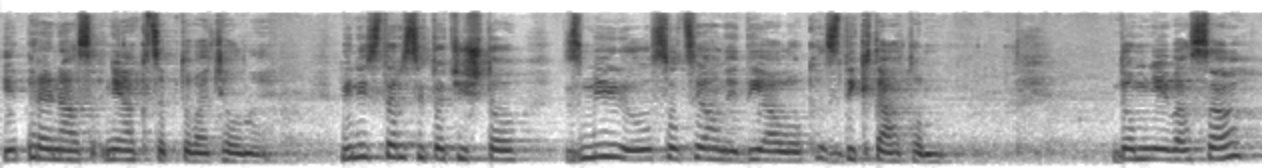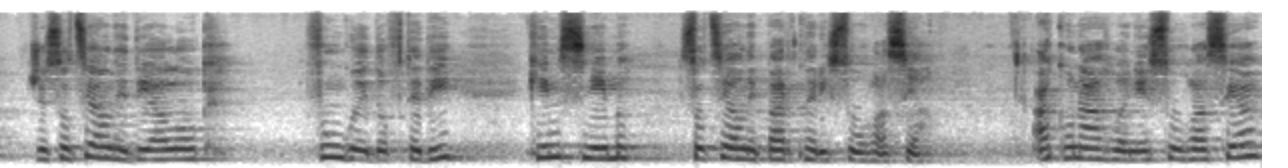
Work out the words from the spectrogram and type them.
je pre nás neakceptovateľné. Minister si totižto zmýlil sociálny dialog s diktátom. Domnieva sa, že sociálny dialog funguje dovtedy, kým s ním sociálni partnery súhlasia. Ako náhle nesúhlasia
